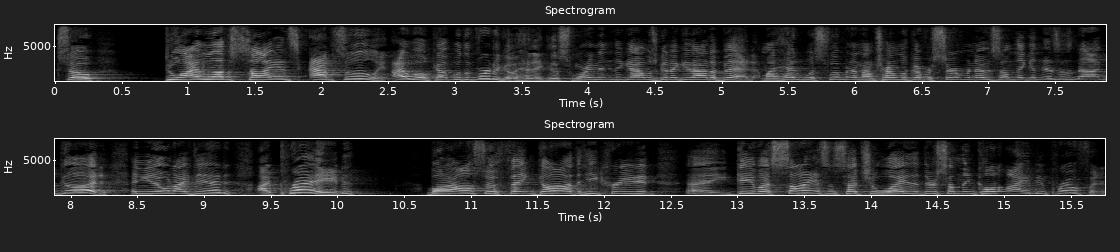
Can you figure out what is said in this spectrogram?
So, do I love science? Absolutely. I woke up with a vertigo headache this morning. Didn't think I was going to get out of bed. My head was swimming, and I'm trying to look over sermon notes. I'm thinking, this is not good. And you know what I did? I prayed, but I also thank God that He created, uh, gave us science in such a way that there's something called ibuprofen.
